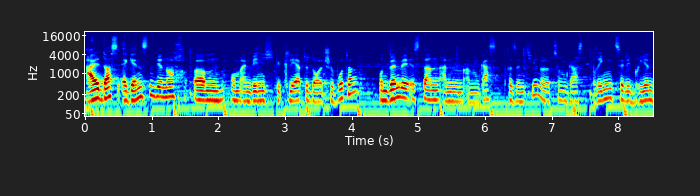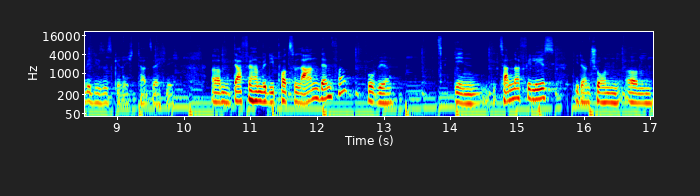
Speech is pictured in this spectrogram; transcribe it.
All das ergänzen wir noch ähm, um ein wenig geklärte deutsche Butter. Und wenn wir es dann am, am, Gast präsentieren oder zum Gast bringen, zelebrieren wir dieses Gericht tatsächlich. Ähm, dafür haben wir die Porzellandämpfer, wo wir den, die Zanderfilets, die dann schon ähm,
